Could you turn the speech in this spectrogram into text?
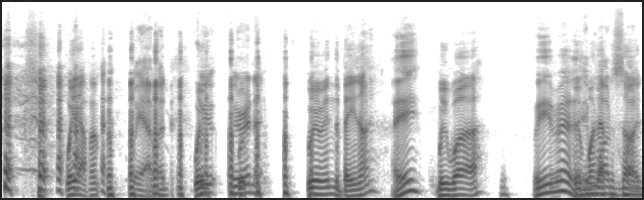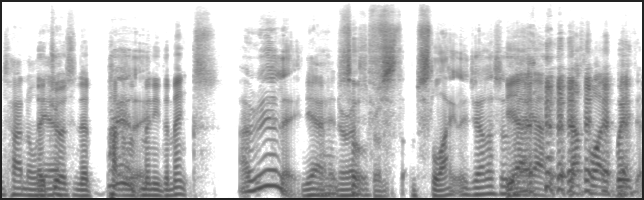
We haven't. We haven't. we, we were in it. we were in the Beano. Are you? We were Were you really? in In one, one- episode. one panel, they yeah. drew us in a panel Really? of Minnie the Minx. Oh, really? Yeah, I'm in a sort of restaurant. s- I'm slightly jealous of Yeah, that. yeah. That's why we,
